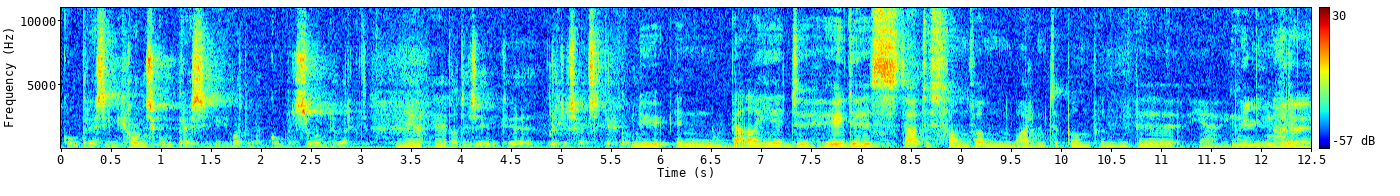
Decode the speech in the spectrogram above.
compressie, mechanische compressie. Hè. We hebben met compressoren gewerkt. Ja, ja. Dat is eigenlijk eh, de recentste technologie. Nu in België, de huidige status van, van warmtepompen. eh, ja, ik weet Nu, niet naar, eh,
